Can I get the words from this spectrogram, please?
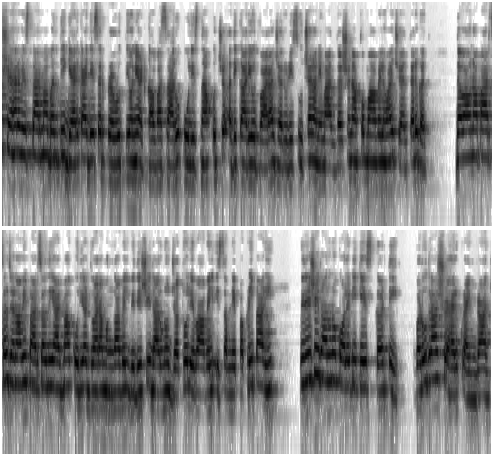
શહેર વિસ્તારમાં બનતી ગેરકાયદેસર પ્રવૃત્તિઓને અટકાવવા સારું પોલીસના ઉચ્ચ અધિકારીઓ દ્વારા જરૂરી સૂચન અને માર્ગદર્શન આપવામાં આવેલ હોય જે અંતર્ગત દવાઓના પાર્સલ જણાવી પાર્સલની યાર્ડમાં કુરિયર દ્વારા મંગાવેલ વિદેશી દારૂનો જથ્થો લેવા આવેલ ઇસમને પકડી પાડી વિદેશી દારૂનો ક્વોલિટી કેસ કરતી વડોદરા શહેર ક્રાઇમ બ્રાન્ચ.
